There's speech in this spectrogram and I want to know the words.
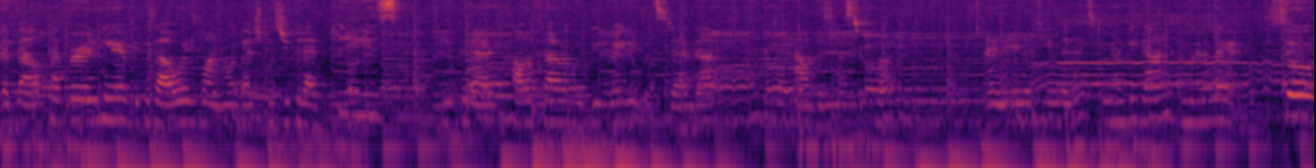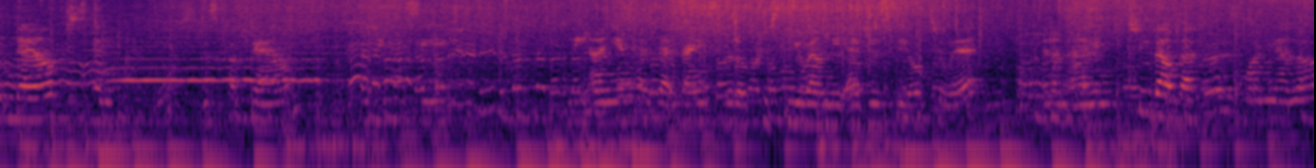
the bell pepper in here because I always want more vegetables. You could add peas. You could add cauliflower would be great. It would stand up to how this has to cook. And in a few minutes, we're going to be done and we're going to layer. So now down. As you can see, the onion has that nice little crispy around the edges feel to it. And I'm adding two bell peppers, one yellow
